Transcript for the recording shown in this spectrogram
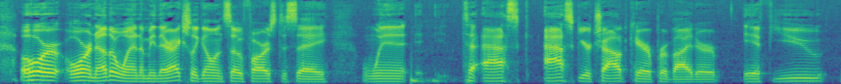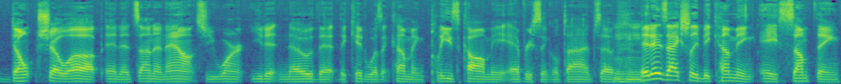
or or another one. I mean, they're actually going so far as to say when to ask ask your child care provider if you don't show up and it's unannounced, you weren't, you didn't know that the kid wasn't coming. Please call me every single time. So Mm-hmm. it is actually becoming a something.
